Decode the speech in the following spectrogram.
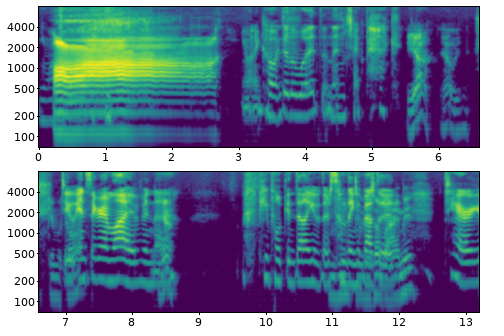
You want, Ah. you want to go into the woods and then check back? Yeah, yeah. We can give him a Do call. Instagram Live and uh, Yeah. people can tell you if there's Mhm. something There's about to behind tear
